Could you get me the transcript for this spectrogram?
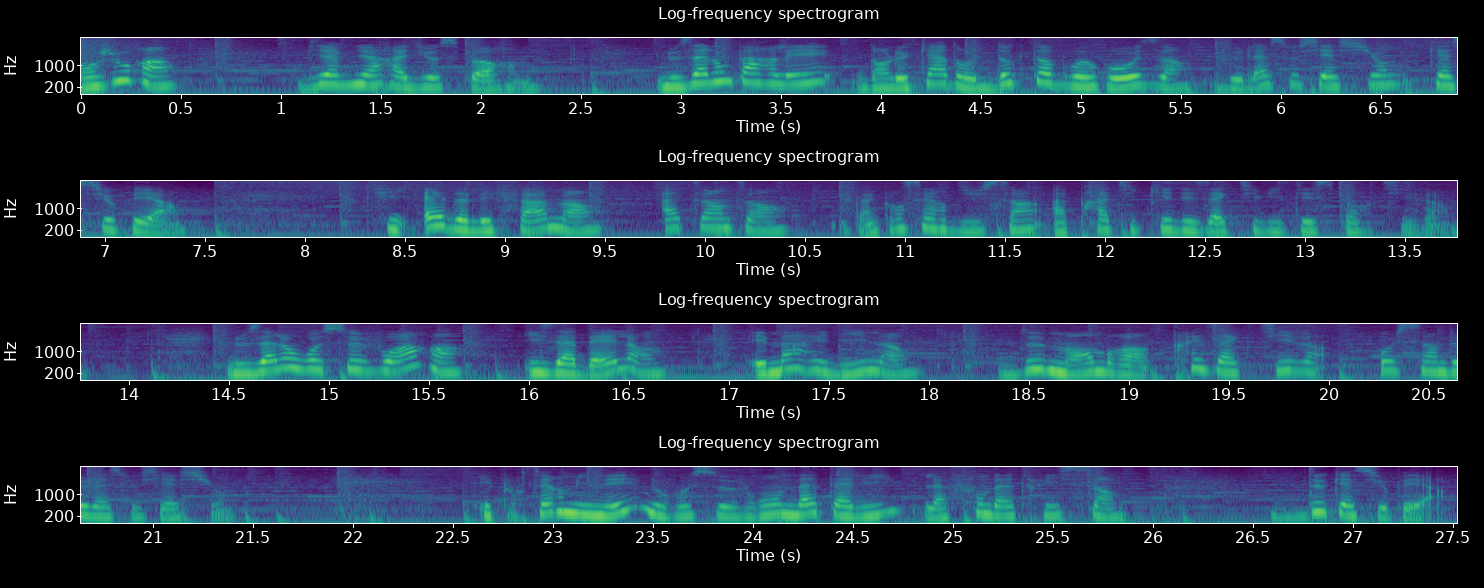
Bonjour, hein. bienvenue à Radio Sport. Nous allons parler, dans le cadre d'Octobre Rose, de l'association Cassiopeia, qui aide les femmes atteintes d'un cancer du sein à pratiquer des activités sportives. Nous allons recevoir Isabelle et Marilyn, deux membres très actives au sein de l'association. Et pour terminer, nous recevrons Nathalie, la fondatrice de Cassiopeia.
